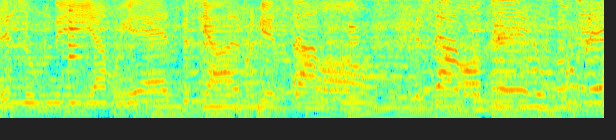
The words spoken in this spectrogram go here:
Es un día muy especial porque estamos, estamos en un cumple.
